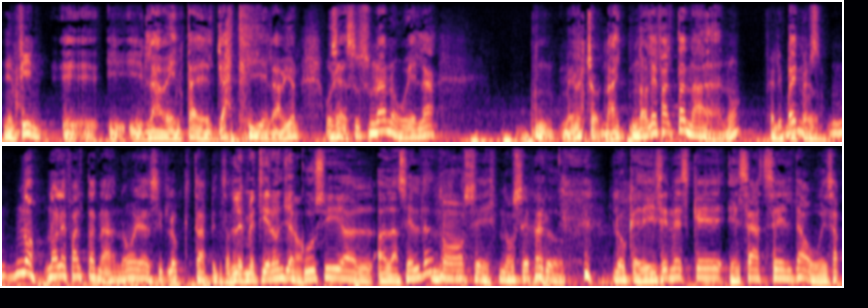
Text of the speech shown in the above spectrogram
en fin, eh, y, y la venta del yate y el avión. O sea, eso es una novela, no, hay- no le falta nada, ¿no? Felipe, bueno, no, no le falta nada, no voy a decir lo que estaba pensando. ¿Le metieron jacuzzi al- a la celda? No sé, no sé, pero lo que dicen es que esa celda o esa,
